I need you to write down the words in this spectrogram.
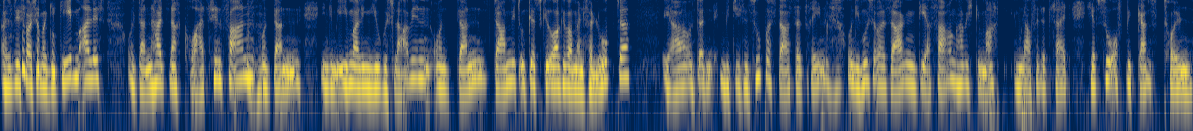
Also das war schon mal gegeben alles. Und dann halt nach Kroatien fahren mhm. und dann in dem ehemaligen Jugoslawien und dann damit, und Götz George war mein Verlobter. Ja, und dann mit diesen Superstars da drehen. Mhm. Und ich muss aber sagen, die Erfahrung habe ich gemacht im Laufe der Zeit. Ich habe so oft mit ganz tollen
